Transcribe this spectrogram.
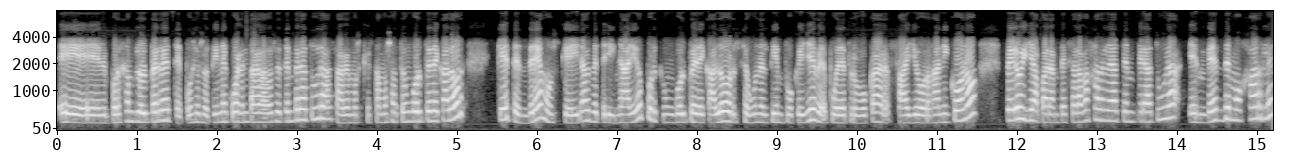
eh, por ejemplo, el perrete, pues eso, tiene 40 grados de temperatura, sabemos que estamos ante un golpe de calor, que tendremos que ir al veterinario porque un golpe de calor, según el tiempo que lleve, puede provocar fallo orgánico no, pero ya para empezar a bajarle la temperatura, en vez de mojarle,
